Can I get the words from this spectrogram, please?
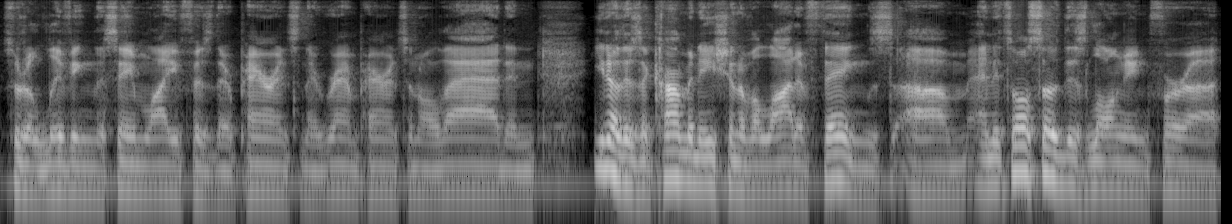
sort of living the same life as their parents and their grandparents and all that. And you know there's a combination of a lot of things. Um and it's also this longing for a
